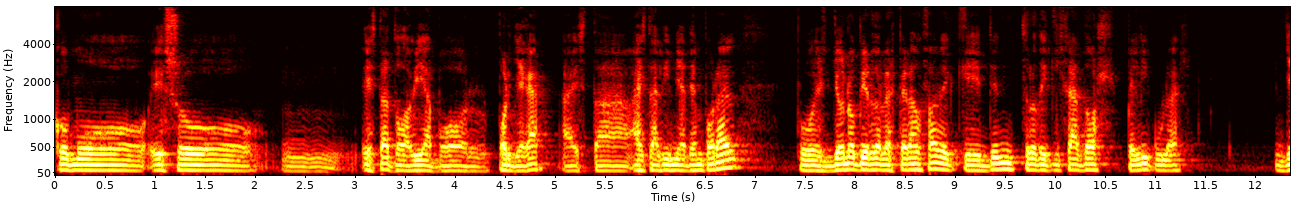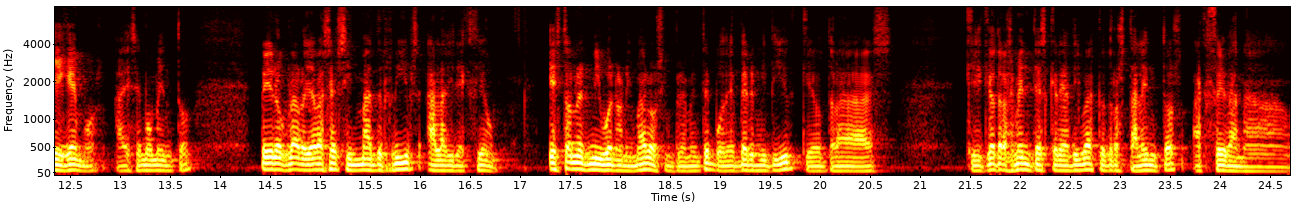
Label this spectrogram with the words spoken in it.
Como eso mmm, está todavía por, por llegar a esta, a esta línea temporal, pues yo no pierdo la esperanza de que dentro de quizá dos películas lleguemos a ese momento, pero claro, ya va a ser sin Matt Reeves a la dirección. Esto no es ni bueno ni malo, simplemente puede permitir que otras, que otras mentes creativas, que otros talentos accedan a,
